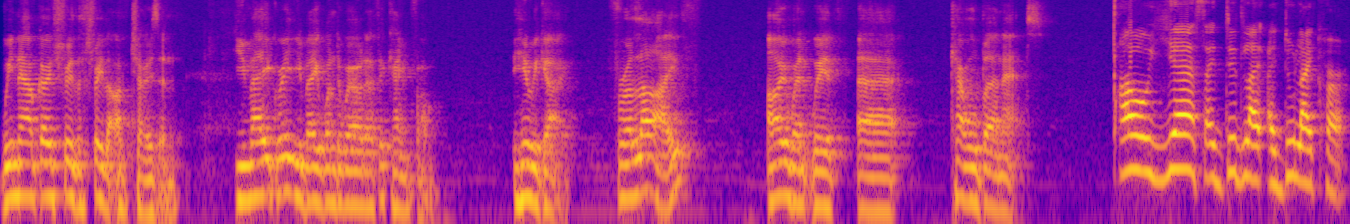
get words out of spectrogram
we now go through the three that I've chosen. You may agree, you may wonder where on earth it came from. Here we go. For Alive, I went with uh, Carol Burnett. Oh yes, I did like. I do like her,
